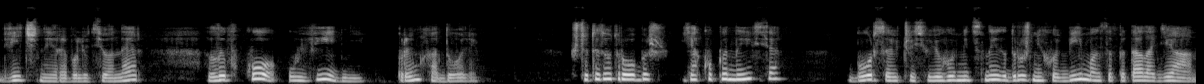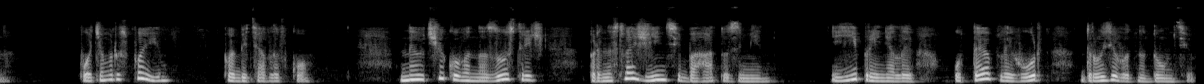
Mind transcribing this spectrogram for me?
Вічний революціонер Ливко у відні, примха долі. Що ти тут робиш? Як опинився? борсаючись у його міцних дружніх обіймах, запитала Діана. Потім розповім, пообіцяв Левко. Неочікувана зустріч принесла жінці багато змін. Її прийняли у теплий гурт друзів-однодумців.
